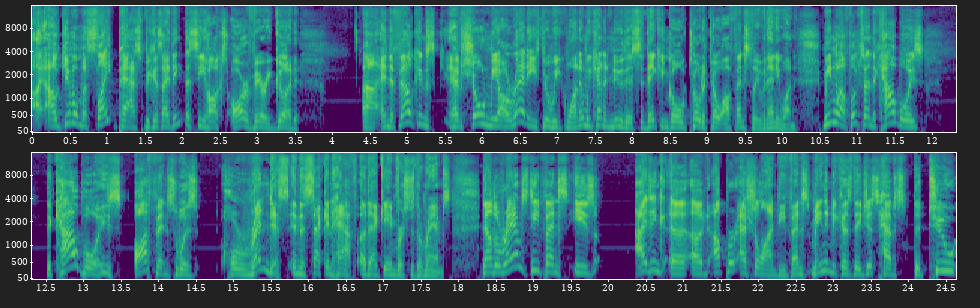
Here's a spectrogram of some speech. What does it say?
I, will give them a slight pass because I think the Seahawks are very good. Uh, and the Falcons have shown me already through week one, and we kind of knew this, that they can go toe to toe offensively with anyone. Meanwhile, flip side, the Cowboys, the Cowboys' offense was horrendous in the second half of that game versus the Rams. Now, the Rams' defense is, I think, uh, an upper echelon defense, mainly because they just have the two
